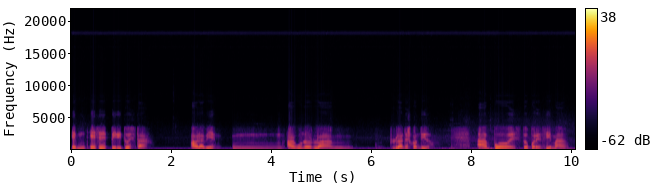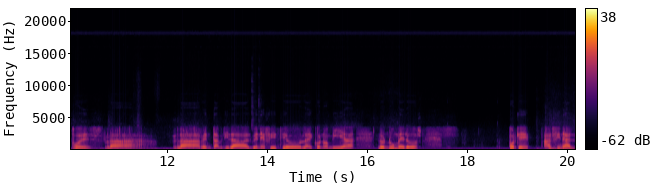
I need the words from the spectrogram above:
Em, Ese espíritu está. Ahora bien, mm, algunos lo han, lo han escondido. Han puesto por encima, pues, la, la rentabilidad, el beneficio, la economía, los números, porque al final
